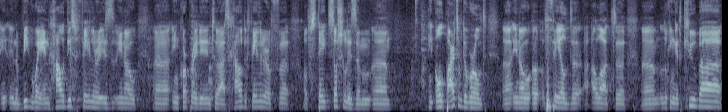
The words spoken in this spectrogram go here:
in, in a big way, and how this failure is you know incorporated into us, how the failure of of state socialism. In all parts of the world, uh, you know, uh, failed uh, a lot. Uh, um, looking at Cuba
